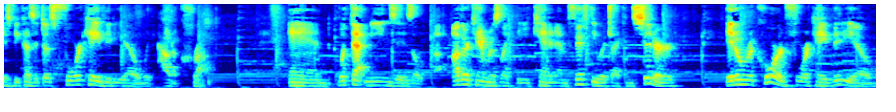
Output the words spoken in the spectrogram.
is because it does 4K video without a crop. And what that means is uh, other cameras like the Canon M50, which I considered, it'll record 4K video,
